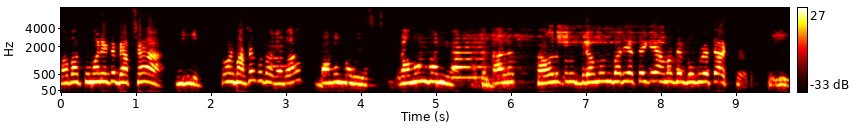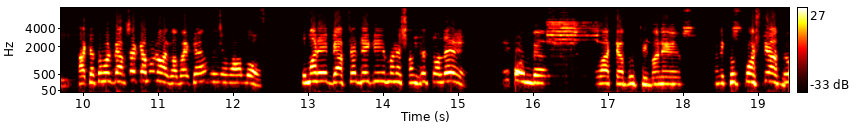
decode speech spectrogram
বাবা তোমার এটা ব্যবসা? তোমার বাসা কোথায় বাবা? ব্রাহ্মণবাড়িয়া। ব্রাহ্মণবাড়িয়া। তাহলে তাহলে তুমি ব্রাহ্মণবাড়িয়া থেকে আমাদের বগুড়াতে আসছো। আচ্ছা তোমার ব্যবসা কেমন হয় বাবা এটা? ভালো। তোমার এই ব্যবসা দেখি মানে সংসার চলে? ও আচ্ছা বুঝছি। মানে মানে খুব কষ্টে আছো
